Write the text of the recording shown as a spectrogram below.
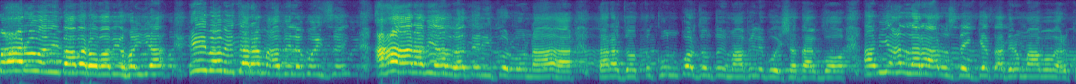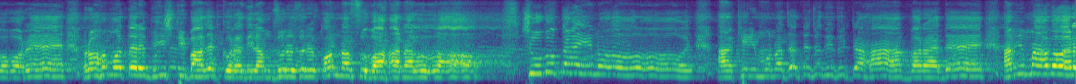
মার অভাবী বাবার অভাবী হইয়া। এইভাবে যারা মাহফিলে বইছে, আর আমি আল্লাহ দেরি করব না। তারা যতক্ষণ পর্যন্ত মাহফিলে বইসা থাকব, আমি আল্লাহর আরজ দেখিয়া তাদের মা বাবার কবরে রহমতের বৃষ্টি বাজেট করে দিলাম। জোরে জোরে কন্যা সুবাহান আল্লাহ শুধু তাই নয়, আখির মোনাজাতে যদি দুইটা হাত বাড়ায় দেয়, আমি মা বাবার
